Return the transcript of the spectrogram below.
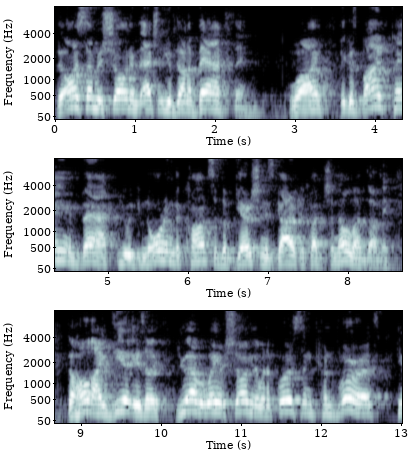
there are some Rishonim that actually you've done a bad thing. Why? Because by paying back, you're ignoring the concept of Gershon is Shanola dummy. The whole idea is a, you have a way of showing that when a person converts, he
